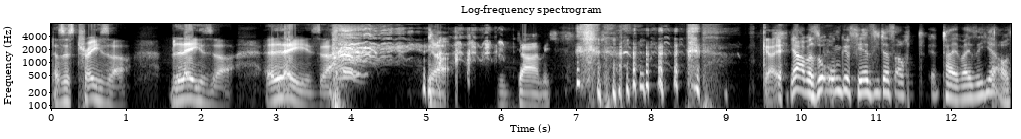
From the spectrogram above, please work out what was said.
Das ist Tracer, Blazer, Laser. Ja, gar nicht. Geil. Ja, aber so ungefähr sieht das auch teilweise hier aus.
